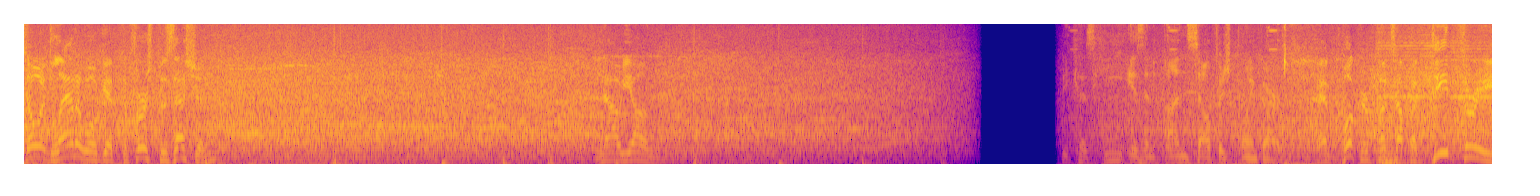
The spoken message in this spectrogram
So Atlanta will get the first possession. Now Young. Because he is an unselfish point guard. And Booker puts up a deep three.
